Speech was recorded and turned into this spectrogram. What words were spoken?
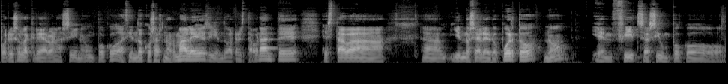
por eso la crearon así, ¿no? Un poco haciendo cosas normales, yendo al restaurante, estaba Ah, yéndose al aeropuerto, ¿no? En fits así un poco...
